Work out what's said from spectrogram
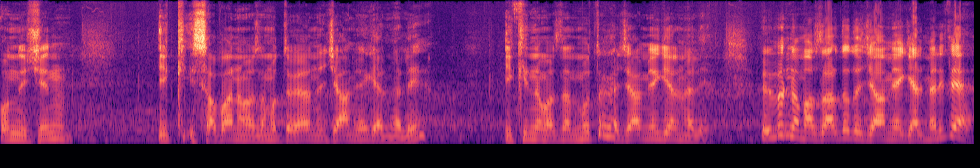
Onun için ilk sabah namazında mutlaka camiye gelmeli. İki namazdan mutlaka camiye gelmeli. Öbür namazlarda da camiye gelmeli de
